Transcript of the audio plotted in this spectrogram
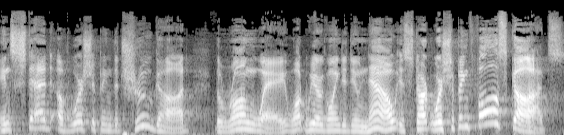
Instead of worshiping the true God the wrong way, what we are going to do now is start worshiping false gods.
